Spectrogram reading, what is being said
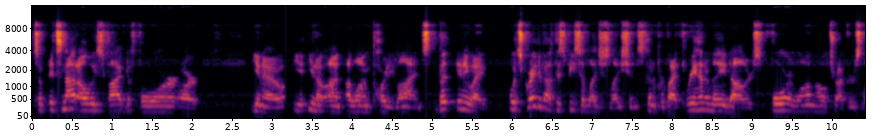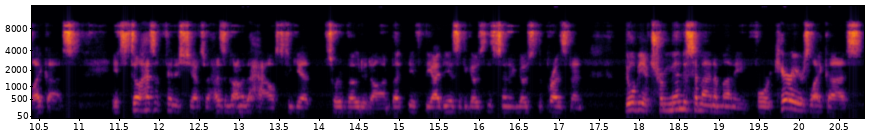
So it's not always five to four or, you know, you, you know, on, along party lines. But anyway, what's great about this piece of legislation it's going to provide $300 million for long haul truckers like us. It still hasn't finished yet, so it hasn't gone to the House to get sort of voted on. But if the idea is if it goes to the Senate and goes to the president, there will be a tremendous amount of money for carriers like us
